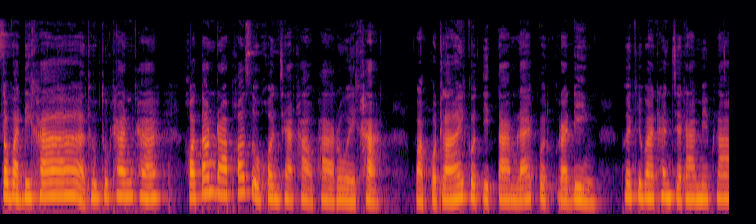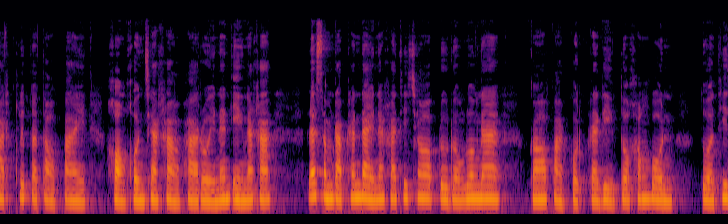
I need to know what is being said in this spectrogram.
สวัสดีค่ะ ทุกทุกท่านคะขอต้อนรับเข้าสู่คนแชร์ข่าวพารวยค่ะฝากกดไลค์กดติดตามและกดกระดิ่ง เพื่อที่ว่าท่านจะได้ไม่พลาดคลิปต่อๆไปของคนแชร์ข่าวพารวยนั่นเองนะคะ และสำหรับท่านใดนะคะที่ชอบดูดวงล่วงหน้า ก็ฝากกดกระดิ่งตัวข้างบน ตัวที่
